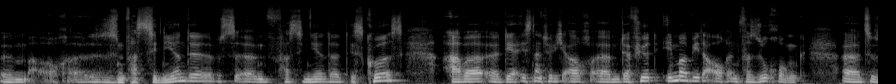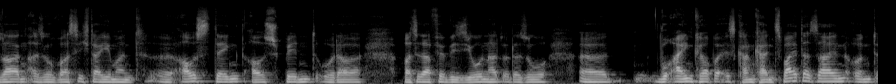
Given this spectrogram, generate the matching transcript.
ähm, auch äh, es ist ein, faszinierendes, äh, ein faszinierender Diskurs, aber äh, der ist natürlich auch, ähm, der führt immer wieder auch in Versuchung äh, zu sagen, also was sich da jemand äh, ausdenkt, ausspinnt oder was er da für Vision hat oder so. Äh, wo ein Körper ist, kann kein zweiter sein und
